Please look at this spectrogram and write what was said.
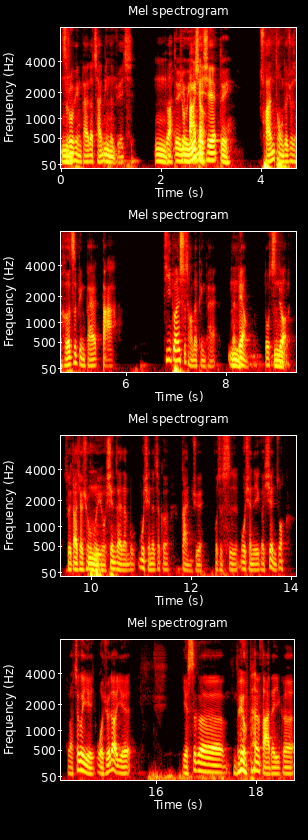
自主品牌的产品的崛起，嗯，对吧？对，有影响。些对。传统的就是合资品牌打低端市场的品牌的量都吃掉了，所以大家就会有现在的目目前的这个感觉，或者是目前的一个现状，对吧？这个也我觉得也也是个没有办法的一个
